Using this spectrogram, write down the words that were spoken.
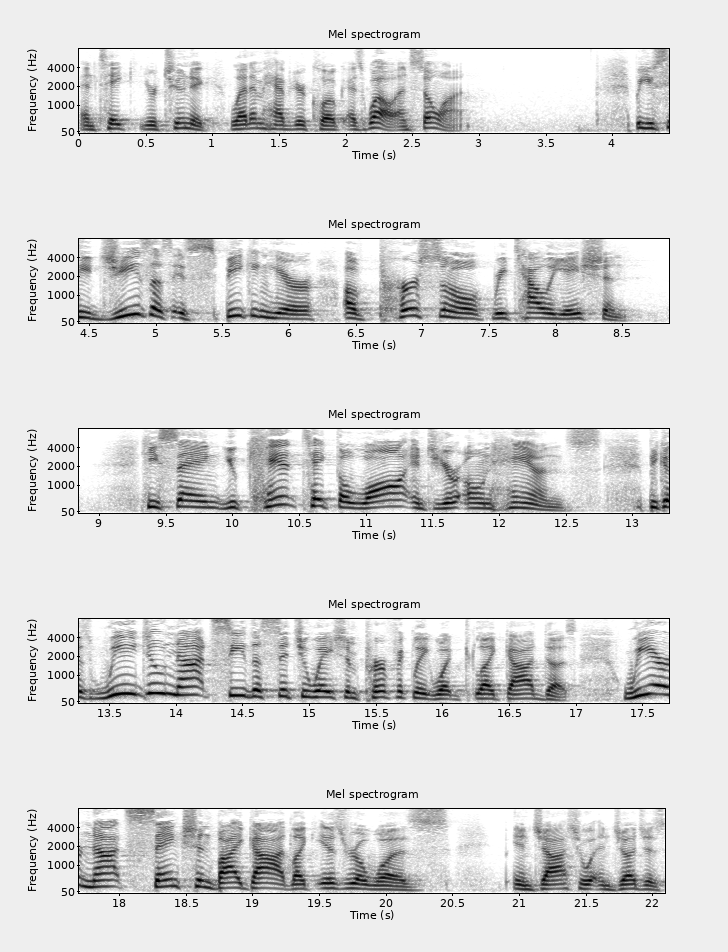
and take your tunic, let him have your cloak as well, and so on. But you see, Jesus is speaking here of personal retaliation. He's saying you can't take the law into your own hands because we do not see the situation perfectly what, like God does. We are not sanctioned by God like Israel was in Joshua and Judges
